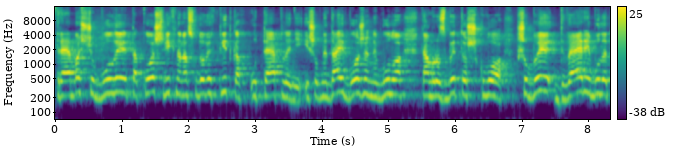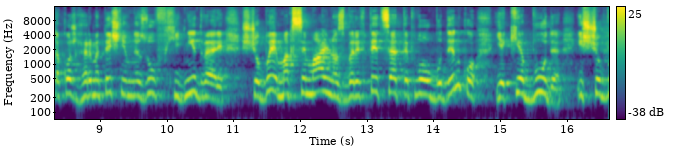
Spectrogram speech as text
Треба, щоб були також вікна на сходових клітках утеплені, і щоб, не дай Боже, не було там розбито шкло, щоб двері були також герметичні внизу, вхідні двері, щоб максимально зберегти це тепло в будинку, яке буде, і щоб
